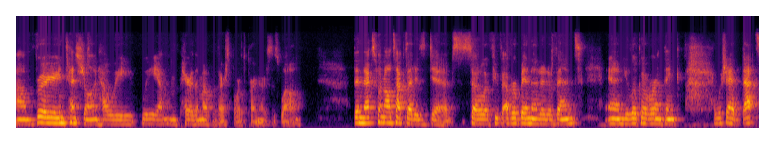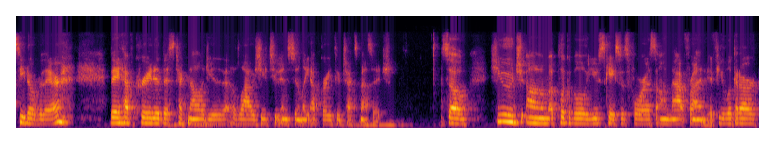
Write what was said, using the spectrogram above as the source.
um, very intentional in how we, we um, pair them up with our sports partners as well. The next one I'll talk about is dibs. So if you've ever been at an event and you look over and think, ah, I wish I had that seat over there, they have created this technology that allows you to instantly upgrade through text message. So huge um, applicable use cases for us on that front. If you look at our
